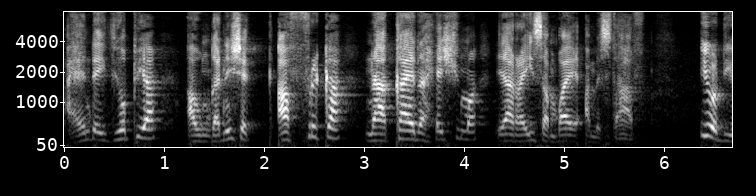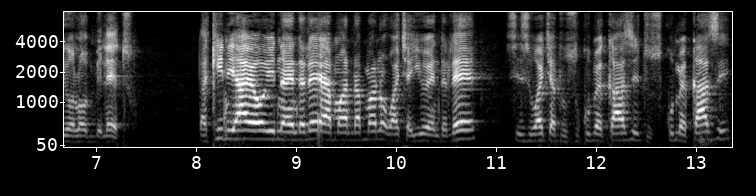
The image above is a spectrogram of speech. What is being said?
aende ethiopia aunganishe afrika na akae na heshima ya rais ambaye amestaafu. Hiyo ndio lombi letu. Lakini hayo inaendelea maandamano wacha hiyo endelee. Sisi wacha tusukume kazi tusukume kazi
